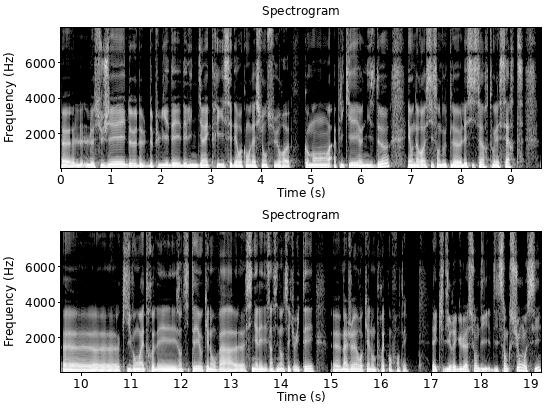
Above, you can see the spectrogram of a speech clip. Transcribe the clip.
euh, sujet, de, publier des, lignes directrices et des recommandations sur euh, comment appliquer euh, NIS 2. Et on aura aussi sans doute le, les CISERT ou les CERT qui vont être les entités auxquelles on va signaler des incidents de sécurité majeurs auxquels on pourrait être confronté. Et qui dit régulation dit, dit sanction aussi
